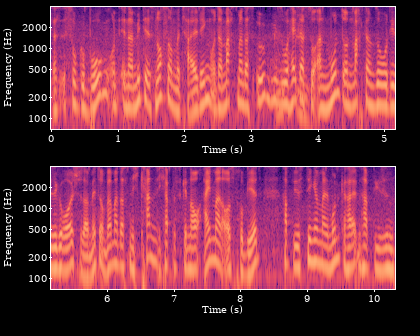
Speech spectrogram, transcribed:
Das ist so gebogen und in der Mitte ist noch so ein Metallding. Und dann macht man das irgendwie so, hält das so an den Mund und macht dann so diese Geräusche damit. Und wenn man das nicht kann, ich habe das genau einmal ausprobiert, habe dieses Ding in meinen Mund gehalten, habe diesen,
